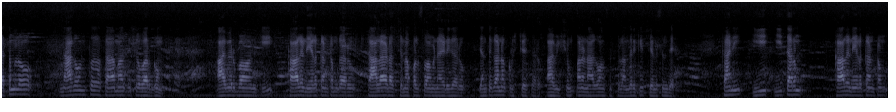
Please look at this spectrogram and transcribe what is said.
గతంలో నాగవంశ సామాజిక వర్గం ఆవిర్భావానికి కాల నీలకంఠం గారు తాలాడ చిన్నప్పల స్వామి నాయుడు గారు ఎంతగానో కృషి చేశారు. ఆ విషయం మన నాగవంశస్థులందరికీ తెలిసిందే. కానీ ఈ ఈ తరం కాల నీలకంఠం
